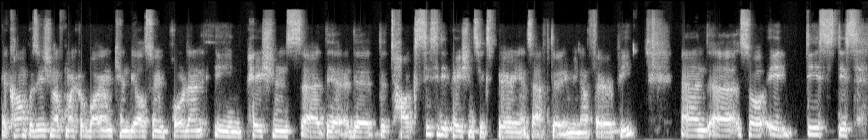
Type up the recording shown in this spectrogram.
the composition of microbiome can be also important in patients, uh, the, the, the, toxicity patients experience after immunotherapy. And uh, so it, this, this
